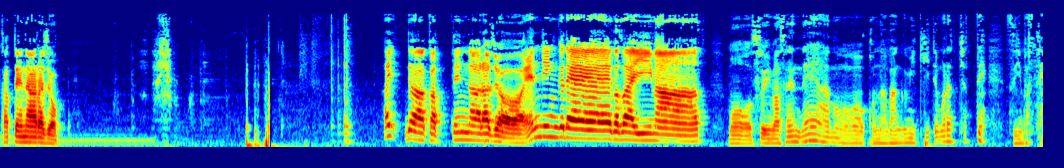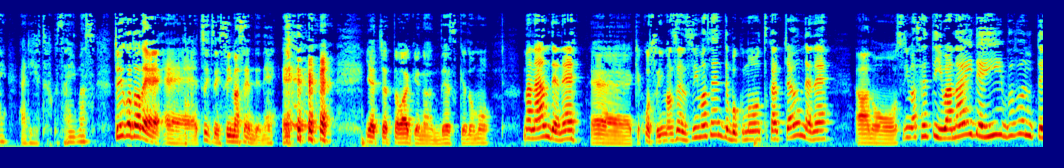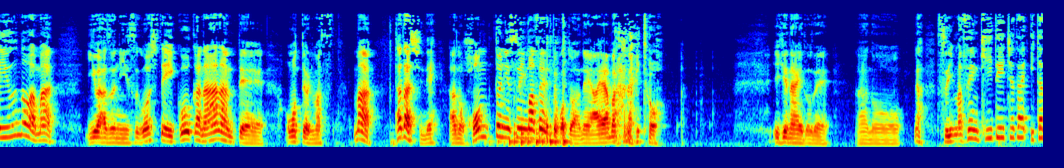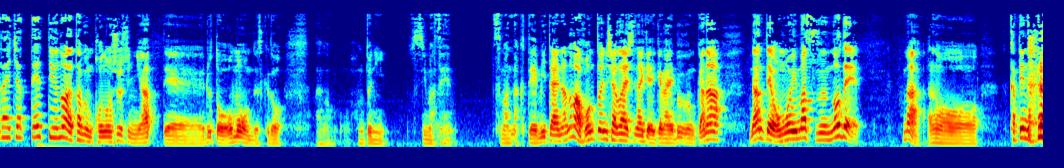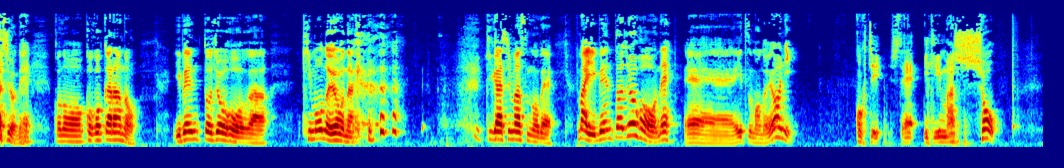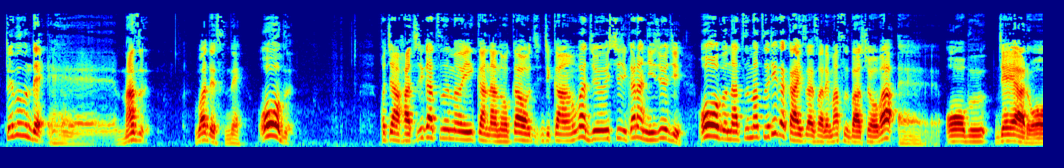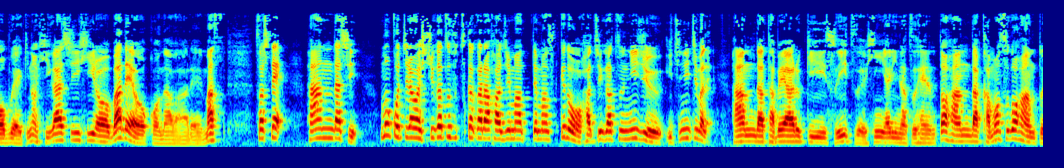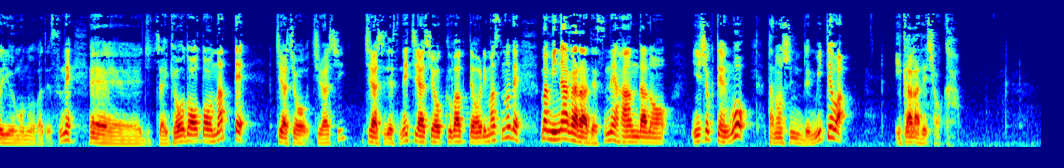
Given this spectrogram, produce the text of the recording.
勝手なラジオ。はい。では、勝手なラジオ、エンディングでございます。もう、すいませんね。あの、こんな番組聞いてもらっちゃって、すいません。ありがとうございます。ということで、えー、ついついすいませんでね、やっちゃったわけなんですけども。まあ、なんでね、えー、結構すいません、すいませんって僕も使っちゃうんでね、あの、すいませんって言わないでいい部分っていうのは、まあ、言わずに過ごしていこうかななんて思っております。まあ、ただしね、あの、本当にすいませんってことはね、謝らないといけないので、あの、あすいません、聞いていただいただいちゃってっていうのは多分この趣旨に合ってると思うんですけど、あの、本当にすいません、つまんなくてみたいなのは本当に謝罪しなきゃいけない部分かな、なんて思いますので、まあ、あの勝手なラジオね、この、ここからのイベント情報が肝のような 気がしますので、まあ、イベント情報をね、えー、いつものように告知していきましょう。という部分で、えー、まずはですね、オーブ。こちら8月6日7日時間は17時から20時、オーブ夏祭りが開催されます場所は、えー、オーブ、JR オーブ駅の東広場で行われます。そして、半田市。もうこちらは7月2日から始まってますけど、8月21日まで、半田食べ歩きスイーツひんやり夏編と半田カモスご飯というものがですね、えー、実際共同となって、チラシを、チラシ？チラシですね。チラシを配っておりますので、まあ見ながらですね、半田の飲食店を楽しんでみてはいかがでしょうか。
